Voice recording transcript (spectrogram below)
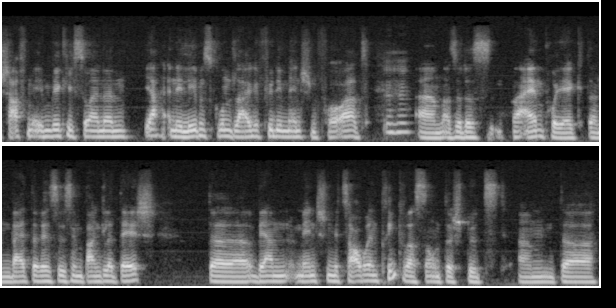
schaffen eben wirklich so einen, ja, eine Lebensgrundlage für die Menschen vor Ort. Mhm. Ähm, also das war ein Projekt. Ein weiteres ist in Bangladesch. Da werden Menschen mit sauberem Trinkwasser unterstützt. Ähm, da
